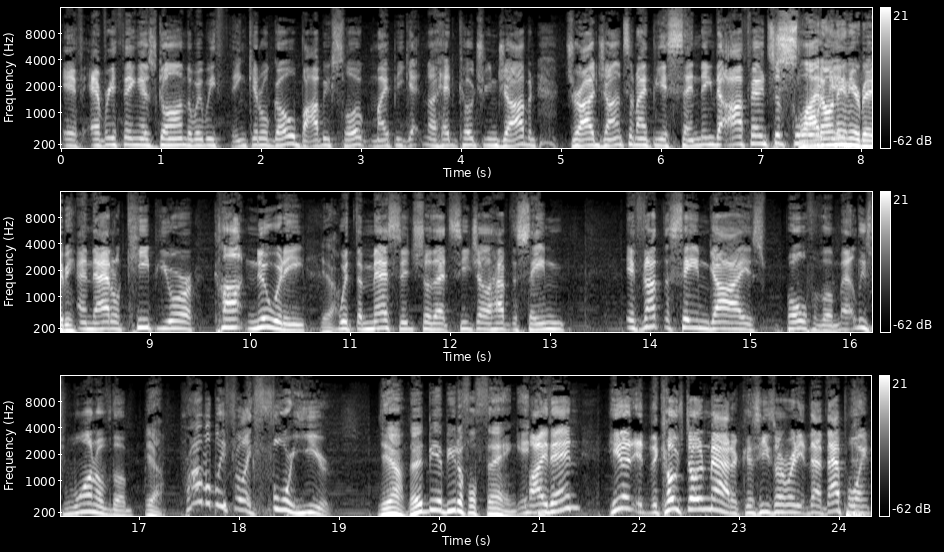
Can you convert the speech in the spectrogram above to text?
if everything has gone the way we think it'll go, Bobby Slowik might be getting a head coaching job, and Jerrod Johnson might be ascending to offensive. Slide on in here, baby. and that'll keep your continuity Yeah. with the message, so that CJ will have the same, if not the same guys, both of them, at least one of them, Yeah. probably for like four years. Yeah, that'd be a beautiful thing. It- By then, he the coach don't matter because he's already at that point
